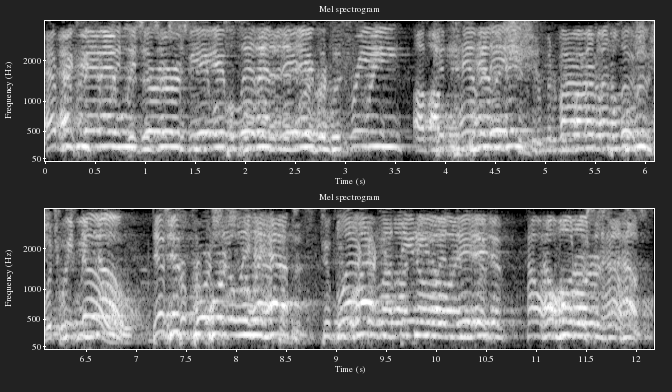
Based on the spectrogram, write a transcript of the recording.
Every family deserves to be able to live in a neighborhood free of contamination from environmental pollution, which we know disproportionately happens to black and Latino and Native homeowners and houses.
